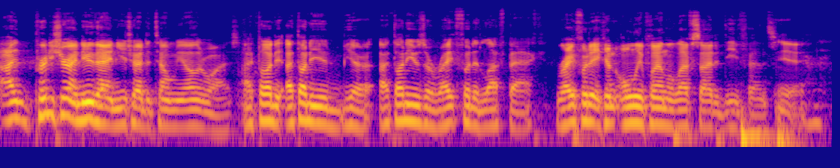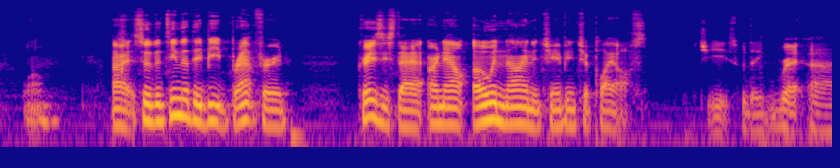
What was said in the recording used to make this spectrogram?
I'm pretty sure I knew that, and you tried to tell me otherwise. I thought I thought he'd be a, I thought he was a right-footed left back. Right footed can only play on the left side of defense. Yeah. Well, All right, so the team that they beat, Brentford, crazy stat, are now 0 and 9 in championship playoffs. Jeez, would they re- uh,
